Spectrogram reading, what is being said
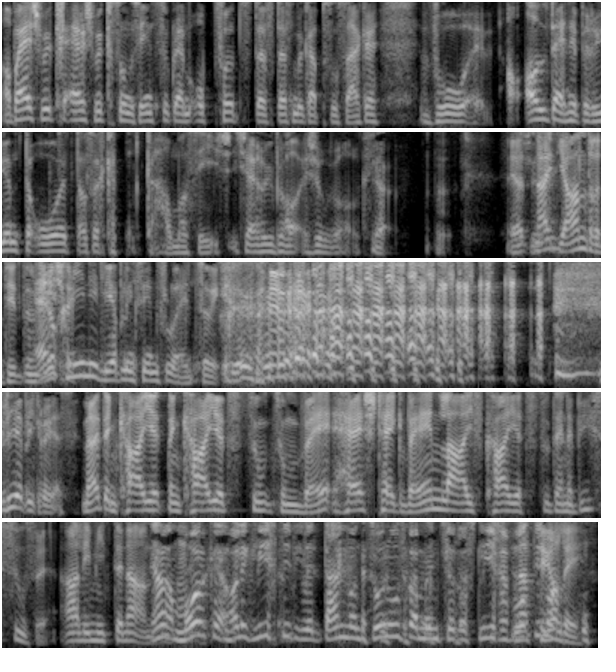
Aber er ist wirklich, er ist wirklich so ein Instagram-Opfer, das darf, darf man glaube so sagen, wo äh, all diesen berühmten Orten, also ich glaube, Gaumasee ist, ist er überall, ist er überall gewesen. Ja. Ja, nein, die anderen, die dann Er ist wirklich... meine Lieblingsinfluencerin. Liebe Grüße. Nein, dann kann ich, dann kann ich jetzt zum, zum Hashtag Vanlife kann ich jetzt zu diesen Bussen raus. Alle miteinander. Ja, morgen, alle gleichzeitig, weil dann, wenn die Sonne aufgeht, müssen sie das gleiche Foto Natürlich, machen.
